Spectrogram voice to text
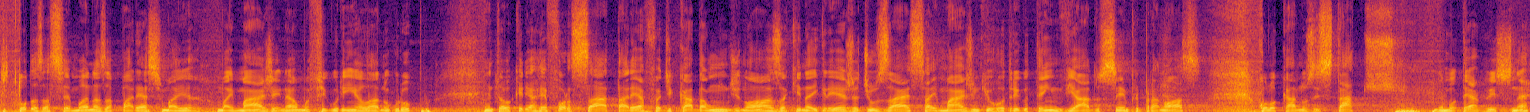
De todas as semanas aparece uma, uma imagem, né, uma figurinha lá no grupo. Então eu queria reforçar a tarefa de cada um de nós aqui na igreja de usar essa imagem que o Rodrigo tem enviado sempre para nós, colocar nos status. É moderno isso, né?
